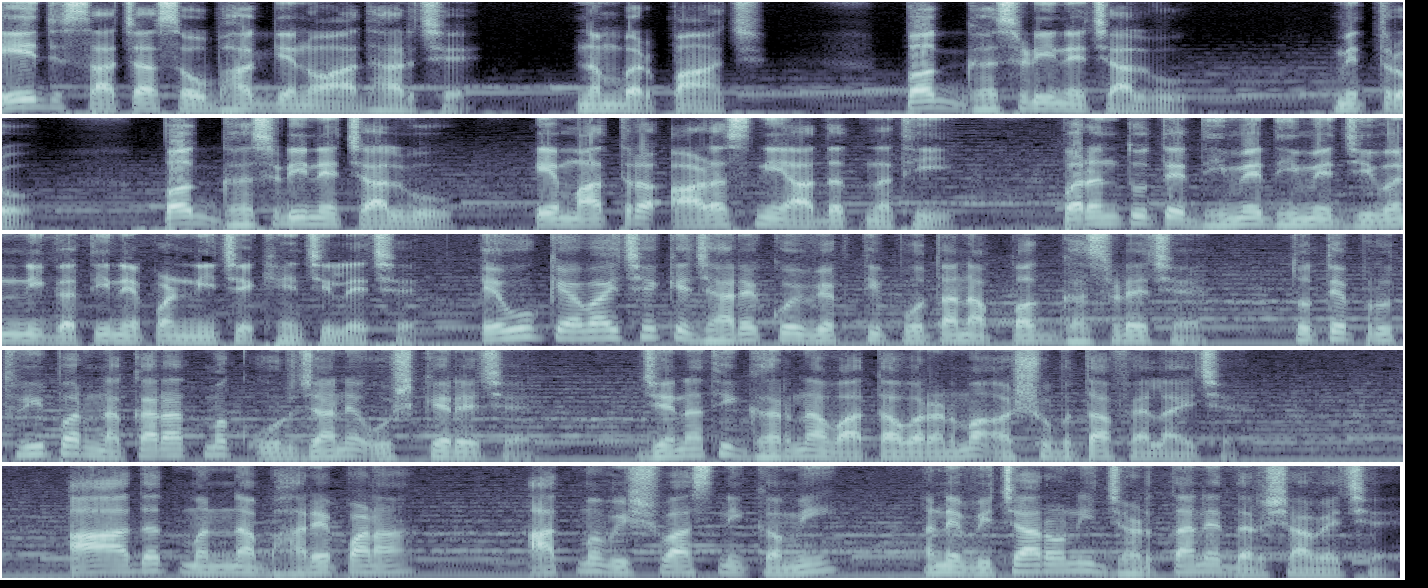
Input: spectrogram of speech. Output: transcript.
એ જ સાચા સૌભાગ્યનો આધાર છે. નંબર પાંચ, પગ ઘસડીને ચાલવું. મિત્રો, પગ ઘસડીને ચાલવું એ માત્ર આળસની આદત નથી, પરંતુ તે ધીમે ધીમે જીવનની ગતિને પણ નીચે ખેંચી લે છે. એવું કહેવાય છે કે જ્યારે કોઈ વ્યક્તિ પોતાના પગ ઘસડે છે, તો તે પૃથ્વી પર નકારાત્મક ઉર્જાને ઉશ્કેરે છે, જેનાથી ઘરના વાતાવરણમાં અશુભતા ફેલાય છે. આ આદત મનના ભારેપણા, આત્મવિશ્વાસની કમી અને વિચારોની જડતાને દર્શાવે છે.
